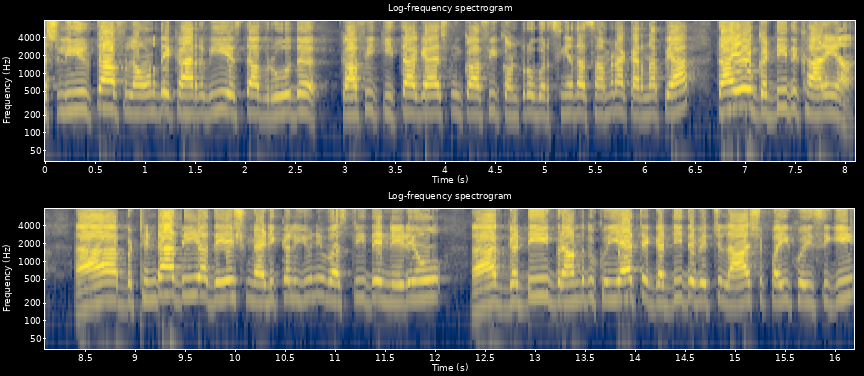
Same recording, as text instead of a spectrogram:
ਅਸ਼ਲੀਲਤਾ ਫੈਲਾਉਣ ਦੇ ਕਾਰਨ ਵੀ ਇਸ ਦਾ ਵਿਰੋਧ ਕਾਫੀ ਕੀਤਾ ਗਿਆ ਇਸ ਨੂੰ ਕਾਫੀ ਕੰਟਰੋਵਰਸੀਆਂ ਦਾ ਸਾਹਮਣਾ ਕਰਨਾ ਪਿਆ ਤਾਂ ਇਹ ਉਹ ਗੱਡੀ ਦਿਖਾ ਰਹੇ ਹਾਂ ਅਹ ਬਠਿੰਡਾ ਦੀ ਆਦੇਸ਼ ਮੈਡੀਕਲ ਯੂਨੀਵਰਸਿਟੀ ਦੇ ਨੇੜਿਓਂ ਅਹ ਗੱਡੀ ਬਰਾਮਦ ਹੋਈ ਹੈ ਤੇ ਗੱਡੀ ਦੇ ਵਿੱਚ লাশ ਪਈ ਹੋਈ ਸੀਗੀ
